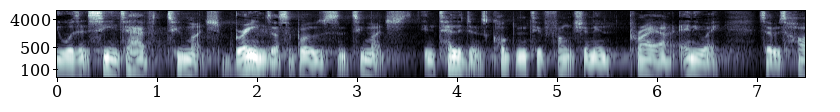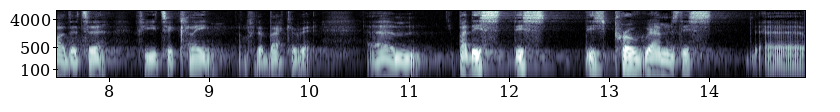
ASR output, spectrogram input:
you wasn't seen to have too much brains, I suppose, too much intelligence, cognitive functioning prior anyway. So it was harder to for you to claim off the back of it. Um, but this this these programs, this uh,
